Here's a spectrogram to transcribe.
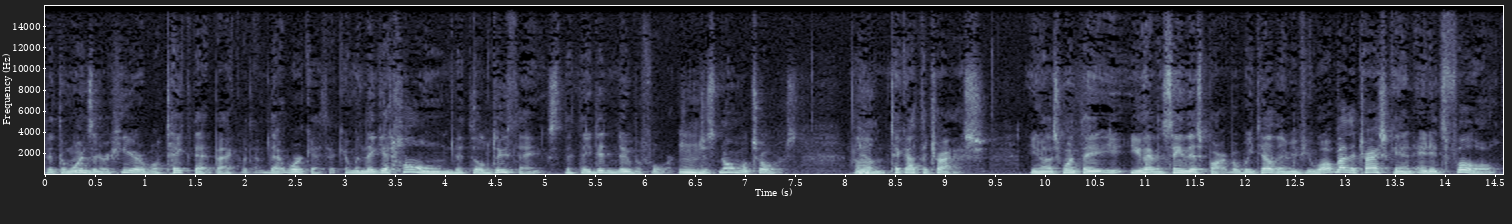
that the ones that are here will take that back with them, that work ethic. And when they get home, that they'll do things that they didn't do before, Mm. just normal chores. Um, Yeah. Take out the trash. You know, that's one thing you, you haven't seen this part, but we tell them if you walk by the trash can and it's full,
